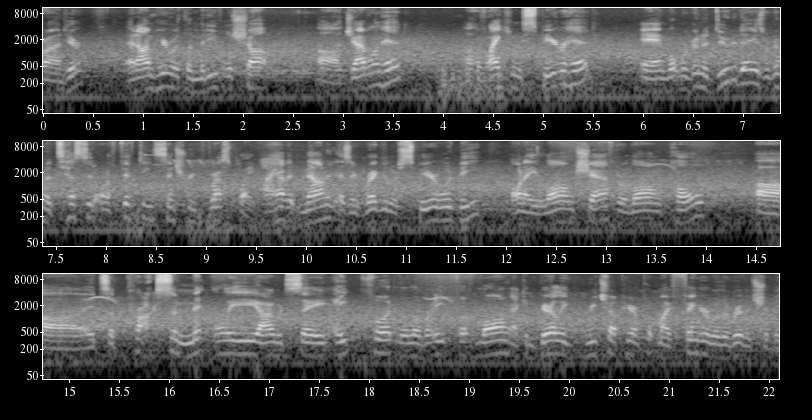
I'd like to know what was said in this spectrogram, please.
around here, and I'm here with the Medieval Shoppe uh, Javelin Head, a Viking Spearhead, and what we're going to do today is we're going to test it on a 15th century breastplate. I have it mounted as a regular spear would be on a long shaft or long pole. Uh, it's approximately, I would say, 8 foot, a little over 8 foot long. I can barely reach up here and put my finger where the rivet should be.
